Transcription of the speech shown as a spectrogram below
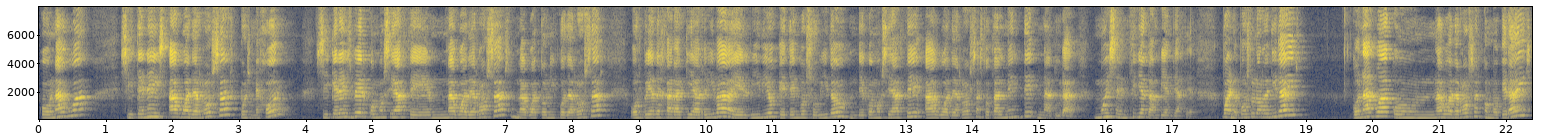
con agua. Si tenéis agua de rosas, pues mejor. Si queréis ver cómo se hace un agua de rosas, un agua tónico de rosas, os voy a dejar aquí arriba el vídeo que tengo subido de cómo se hace agua de rosas totalmente natural. Muy sencilla también de hacer. Bueno, pues lo retiráis con agua, con agua de rosas, como queráis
